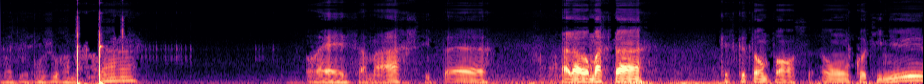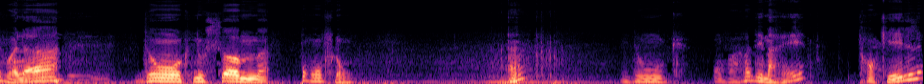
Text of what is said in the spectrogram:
on va dire bonjour à Martin. Ouais, ça marche, super. Alors Martin, qu'est-ce que tu en penses? On continue, voilà. Donc nous sommes au ronflon. Hein? Donc on va redémarrer tranquille.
